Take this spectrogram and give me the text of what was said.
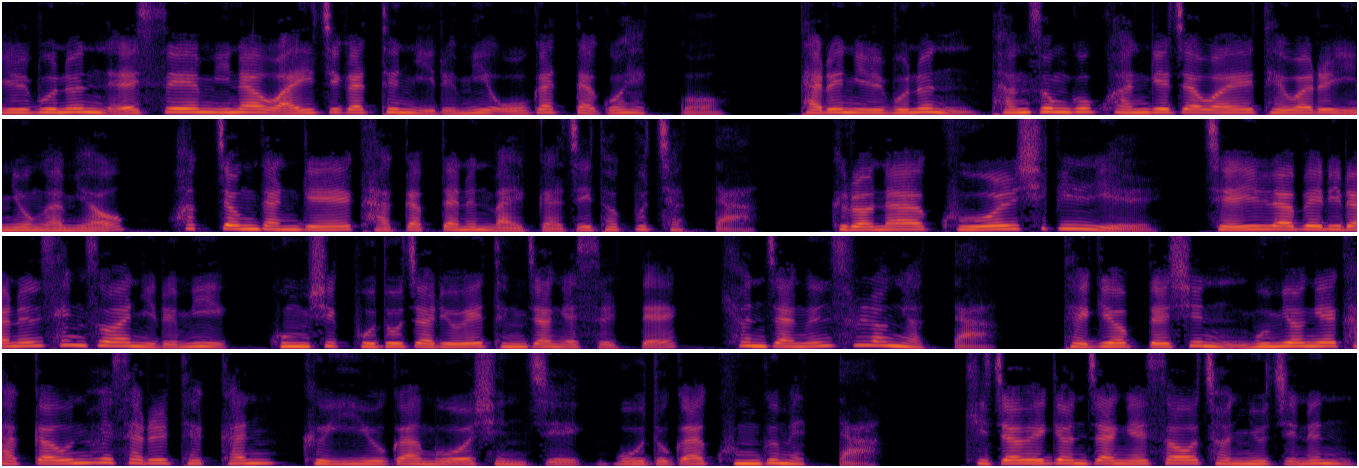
일부는 SM이나 YG 같은 이름이 오갔다고 했고, 다른 일부는 방송국 관계자와의 대화를 인용하며 확정 단계에 가깝다는 말까지 덧붙였다. 그러나 9월 11일 제일라벨이라는 생소한 이름이 공식 보도자료에 등장했을 때 현장은 술렁이었다. 대기업 대신 무명에 가까운 회사를 택한 그 이유가 무엇인지 모두가 궁금했다. 기자회견장에서 전유진은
